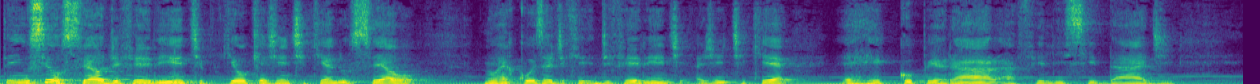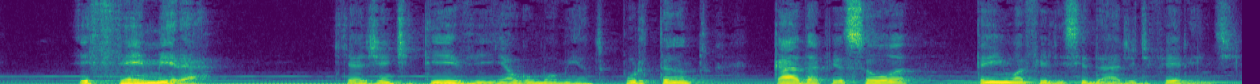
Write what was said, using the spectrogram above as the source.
tem o seu céu diferente, porque o que a gente quer no céu não é coisa de, diferente, a gente quer é recuperar a felicidade efêmera que a gente teve em algum momento. Portanto, cada pessoa tem uma felicidade diferente.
